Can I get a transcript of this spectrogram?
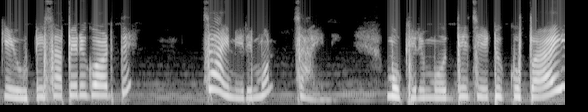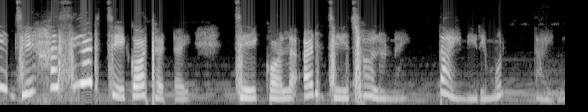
কেউটে সাপের গর্তে? চাইনি রে মন, চাইনি। মুখের মধ্যে যেটুকু পাই, যে হাসি আর যে কথাটাই। যে কলা আর যে ছলনায় তাই নি রে মন, তাই নি।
